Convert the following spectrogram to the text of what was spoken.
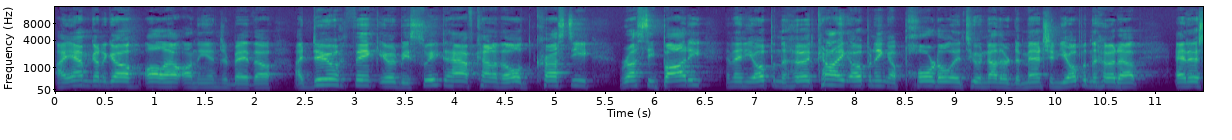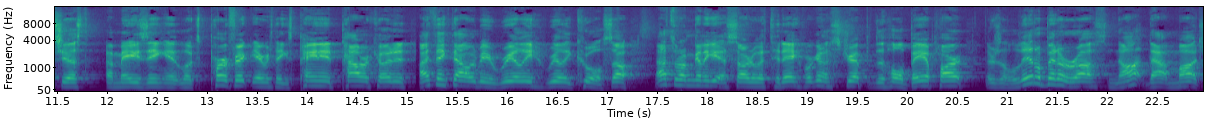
I am gonna go all out on the engine bay though. I do think it would be sweet to have kind of the old crusty, rusty body and then you open the hood, kind of like opening a portal into another dimension. You open the hood up and it's just amazing. It looks perfect. Everything's painted, powder coated. I think that would be really, really cool. So that's what I'm gonna get started with today. We're gonna strip the whole bay apart. There's a little bit of rust, not that much,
